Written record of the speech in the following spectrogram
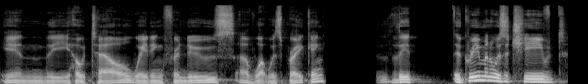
in the hotel waiting for news of what was breaking. The agreement was achieved,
